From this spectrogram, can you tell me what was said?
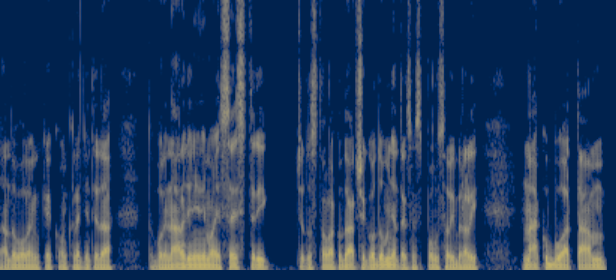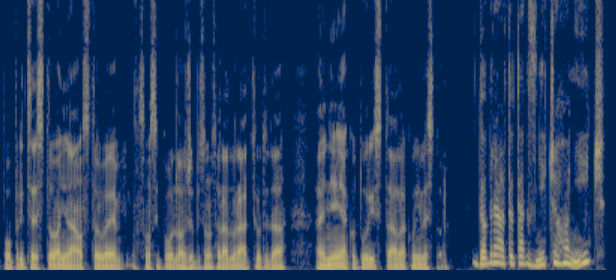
na dovolenke, konkrétne teda to boli narodeniny mojej sestry, čo dostala ako darček odo mňa, tak sme spolu sa vybrali na Kubu a tam popri cestovaní na ostrove som si povedal, že by som sa rád vrátil teda aj nie ako turista, ale ako investor. Dobre, ale to tak z ničoho nič?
